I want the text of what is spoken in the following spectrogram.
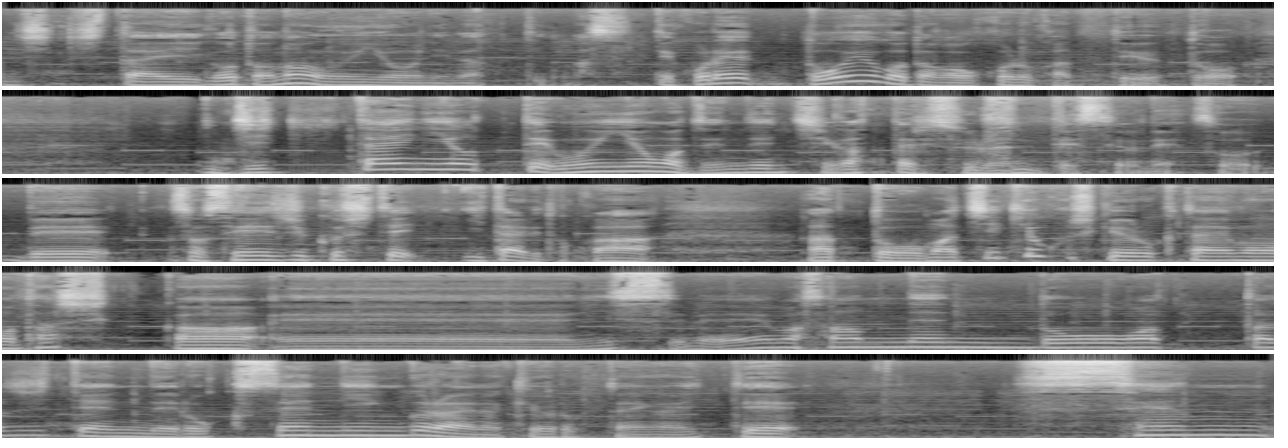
自治体ごとの運用になっています。で、これどういうことが起こるかっていうと、自治体によって運用は全然違ったりするんですよね。そう。で、そう、成熟していたりとか、あと、まあ、地域おこし協力隊も確か、えー、令和3年度終わった時点で6000人ぐらいの協力隊がいて、1000、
